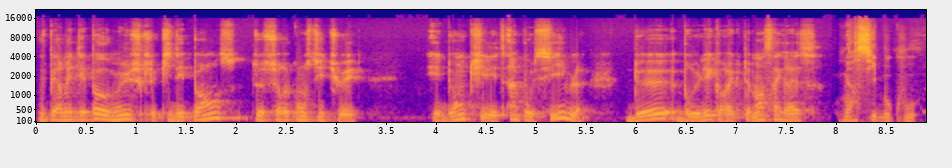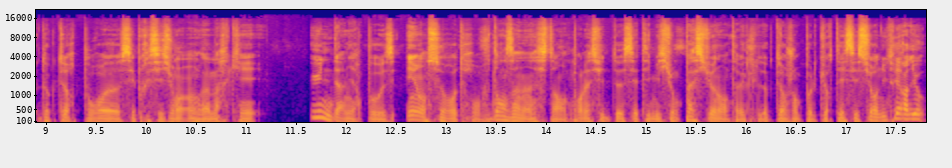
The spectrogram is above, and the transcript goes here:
vous permettez pas aux muscles qui dépensent de se reconstituer. Et donc, il est impossible de brûler correctement sa graisse. Merci beaucoup, docteur, pour ces précisions. On va marquer une dernière pause et on se retrouve dans un instant pour la suite de cette émission passionnante avec le docteur Jean-Paul Curté. C'est sur Nutri Radio.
